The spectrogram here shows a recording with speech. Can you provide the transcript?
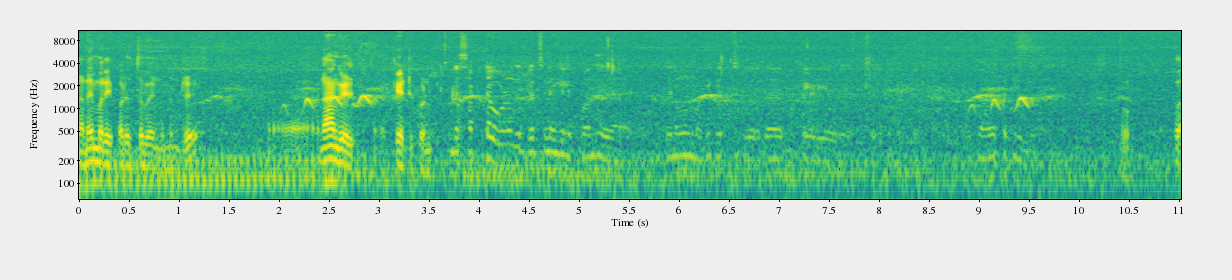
நடைமுறைப்படுத்த வேண்டும் என்று நாங்கள் கேட்டுக்கொண்டு இந்த சட்ட ஒழுங்கு பிரச்சனைகளுக்கு வந்து தினமும் மக்களிடையே இப்போ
